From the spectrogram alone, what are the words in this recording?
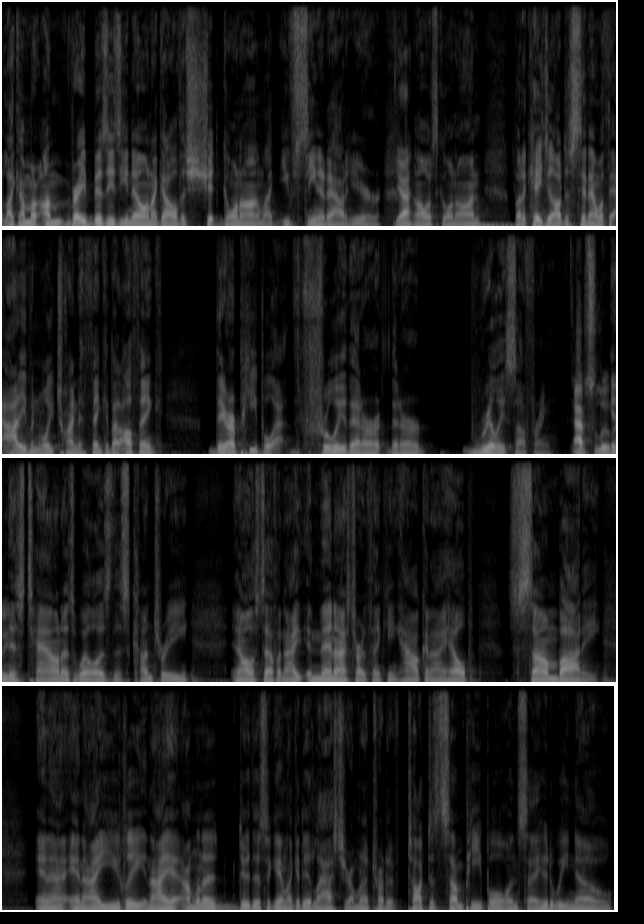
like I'm, I'm very busy, as you know, and I got all this shit going on. Like you've seen it out here, Yeah. and all what's going on. But occasionally, I'll just sit down without even really trying to think about. it. I'll think there are people truly that are that are really suffering Absolutely. in this town as well as this country and all this stuff. And I and then I start thinking, how can I help somebody? And I, and I usually and I I'm gonna do this again like I did last year. I'm gonna try to talk to some people and say, who do we know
